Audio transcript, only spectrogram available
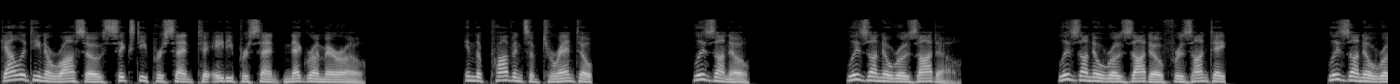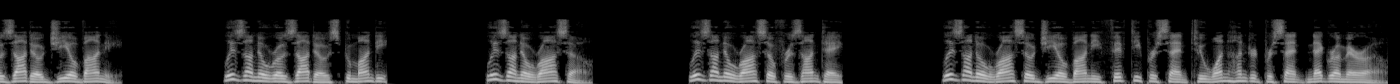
Galatina Rosso 60% to 80% Negroamaro In the province of Taranto. Lizzano. Lizzano Rosato. Lizzano Rosato Frizzante Lizzano Rosato Giovane. Lizzano Rosato Spumante Lizzano Rosso. Lizzano Rosso Frizzante. Lizzano Rosso Giovane 50% to 100% Negroamaro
